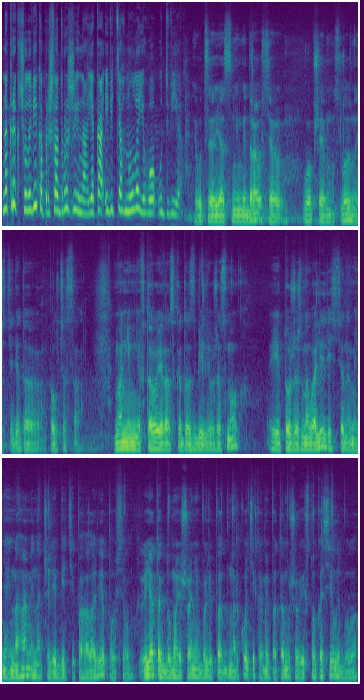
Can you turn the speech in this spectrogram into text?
На крик чоловіка прийшла дружина, яка і відтягнула його у двір. И вот э, я с ними дрался в общей сложности где-то полчаса. Но они мне второй раз, когда сбили уже с ног, и тоже ж навалились все на меня, и ногами начали бить, и по голове, по всем. Я так думаю, что они были под наркотиками, потому что в них столько силы было,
